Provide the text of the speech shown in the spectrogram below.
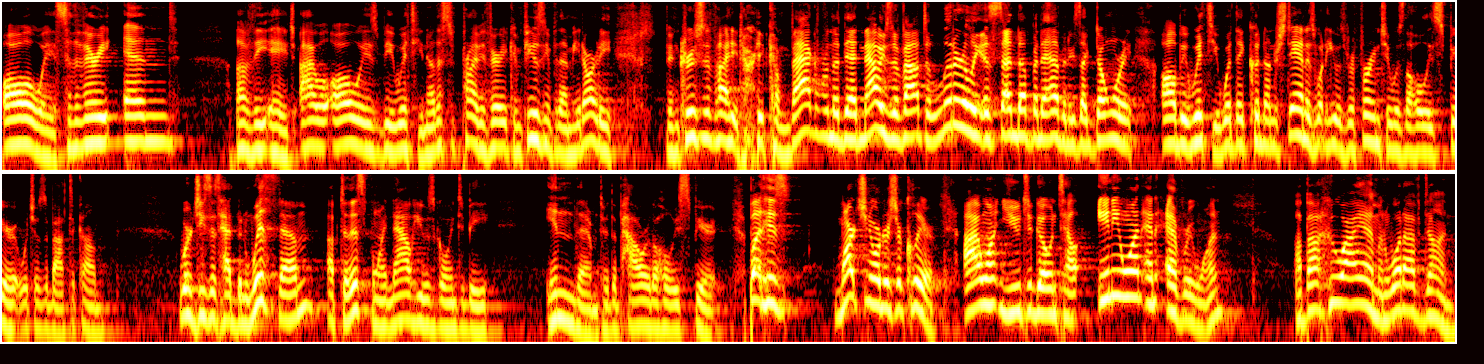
always to the very end of the age. I will always be with you. Now, this is probably very confusing for them. He'd already been crucified, he'd already come back from the dead. Now he's about to literally ascend up into heaven. He's like, Don't worry, I'll be with you. What they couldn't understand is what he was referring to was the Holy Spirit, which was about to come. Where Jesus had been with them up to this point, now he was going to be in them through the power of the Holy Spirit. But his marching orders are clear. I want you to go and tell anyone and everyone about who I am and what I've done.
